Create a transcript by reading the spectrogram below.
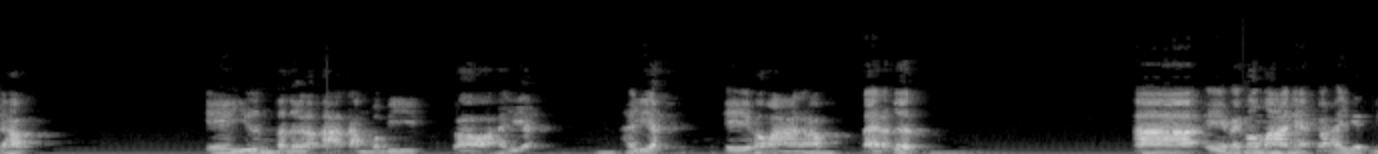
นะครับ A ยื่นเสนอราคาต่ำกว่า B ก็ให้เรียกให้เรียก A เข้ามานะครับ แต่ถ้าเกิด R A ไม่เข้ามาเนี่ยก็ให้เรียก B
